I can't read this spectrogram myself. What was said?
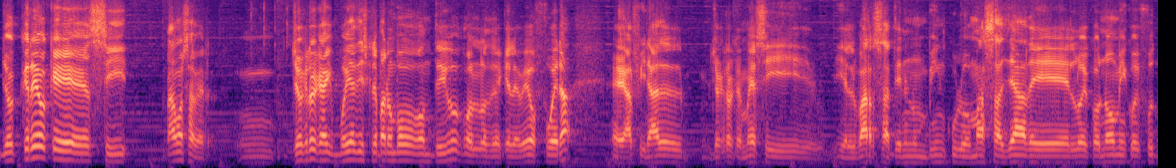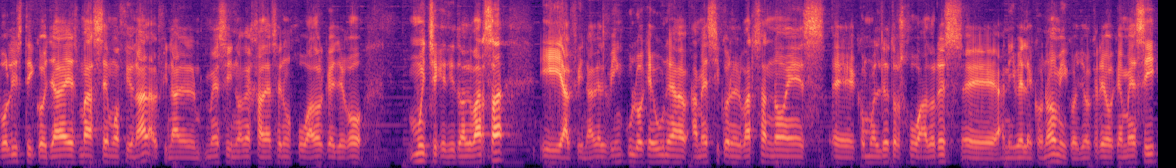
yo creo que si. Vamos a ver. Mm, yo creo que voy a discrepar un poco contigo con lo de que le veo fuera. Eh, al final, yo creo que Messi y el Barça tienen un vínculo más allá de lo económico y futbolístico, ya es más emocional. Al final Messi no deja de ser un jugador que llegó muy chiquitito al Barça y al final el vínculo que une a, Messi con el Barça no es eh, como el de otros jugadores eh, a nivel económico. Yo creo que Messi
